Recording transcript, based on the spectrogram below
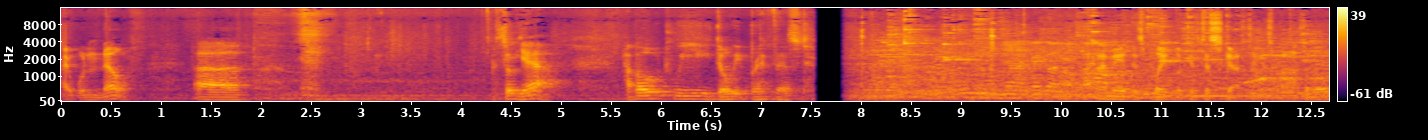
I wouldn't know. Uh, so yeah, how about we go eat breakfast? I made this plate look as disgusting as possible.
